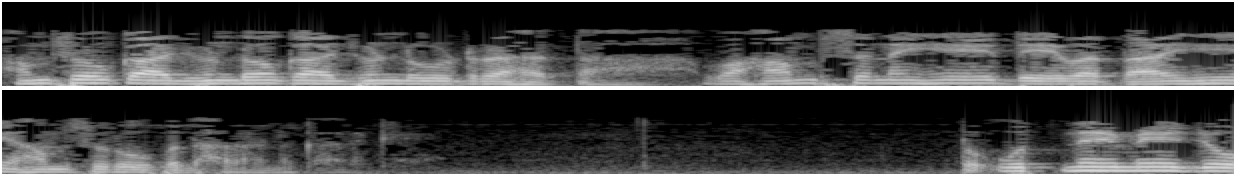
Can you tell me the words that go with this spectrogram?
हंसों का झुंडों का झुंड उड़ रहा था। वह हंस नहीं है देवता ही हंस रूप धारण करके। तो उतने में जो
